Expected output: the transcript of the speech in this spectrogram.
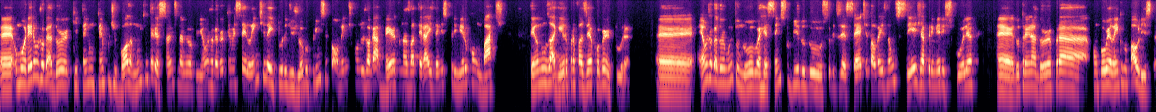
É, o Moreira é um jogador que tem um tempo de bola muito interessante, na minha opinião. Um jogador que tem uma excelente leitura de jogo, principalmente quando joga aberto nas laterais dele primeiro combate, tendo um zagueiro para fazer a cobertura. É, é, um jogador muito novo, é recém-subido do Sub-17 e talvez não seja a primeira escolha é, do treinador para compor o elenco no Paulista.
